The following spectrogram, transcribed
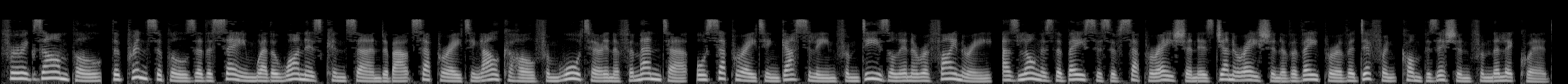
For example, the principles are the same whether one is concerned about separating alcohol from water in a fermenter, or separating gasoline from diesel in a refinery, as long as the basis of separation is generation of a vapor of a different composition from the liquid.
